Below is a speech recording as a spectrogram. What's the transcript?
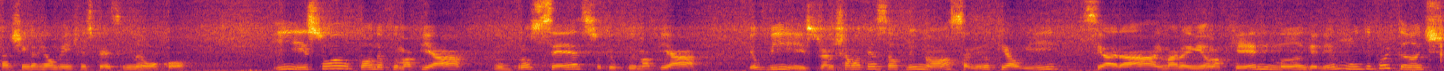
Caatinga realmente a espécie não ocorre. E isso, quando eu fui mapear, num processo que eu fui mapear, eu vi isso, já me chamou a atenção. Falei, nossa, ali no Piauí, Ceará e Maranhão, aquele mangue ali é muito importante.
